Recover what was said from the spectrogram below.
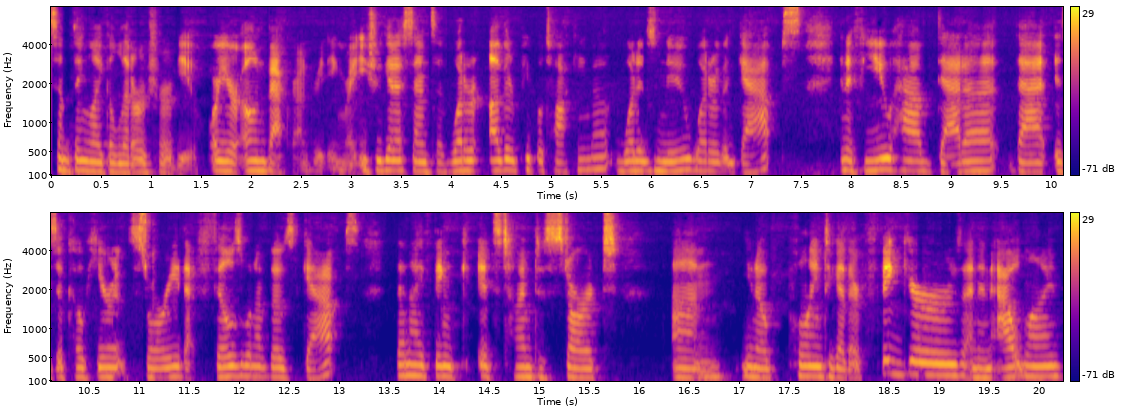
something like a literature review or your own background reading, right? You should get a sense of what are other people talking about, what is new, what are the gaps, and if you have data that is a coherent story that fills one of those gaps, then I think it's time to start um, you know, pulling together figures and an outline.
